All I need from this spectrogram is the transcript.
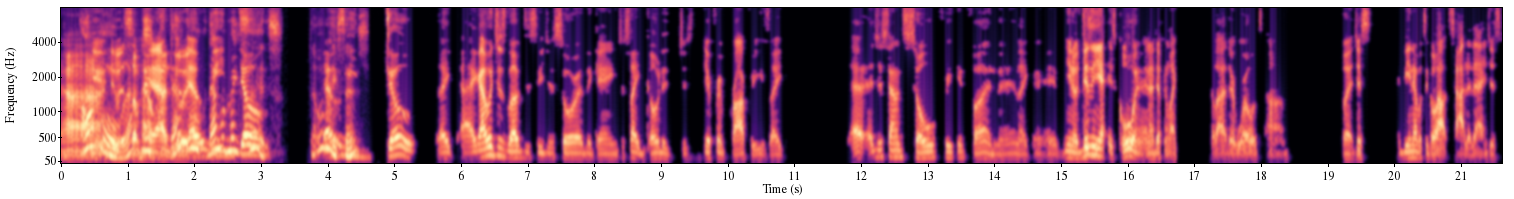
I Oh, knew it that somehow. makes- Yeah, I that, knew it. That would, would that would make dope. sense. That would That make would sense. dope. Like I, I would just love to see just Sora and the gang just like go to just different properties. Like that, it just sounds so freaking fun, man. Like uh, uh, you know, Disney is cool, and, and I definitely like a lot of their worlds. Um, but just being able to go outside of that and just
